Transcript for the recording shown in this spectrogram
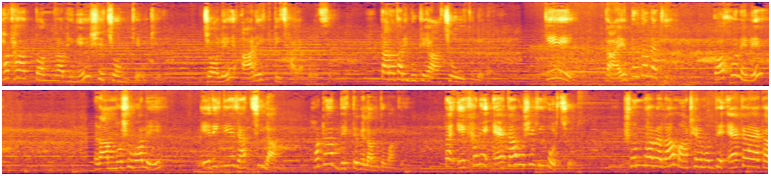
হঠাৎ তন্দ্রা ভেঙে সে চমকে ওঠে। জলে আরেকটি ছায়া তাড়াতাড়ি বুকে আঁচল তুলে কে? কায়ের দাদা নাকি? কখন এলে? রাম বসু বলে, এদিক দিয়ে যাচ্ছিলাম, হঠাৎ দেখতে পেলাম তোমাকে। তা এখানে একা বসে কি করছ? সন্ধ্যাবেলা মাঠের মধ্যে একা একা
